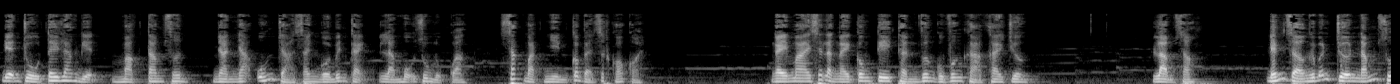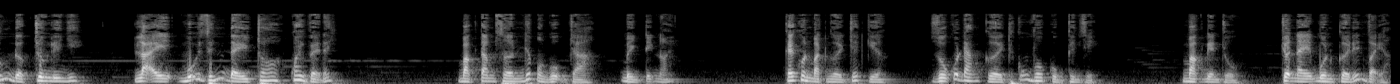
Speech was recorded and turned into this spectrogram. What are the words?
Điện chủ Tây Lang Điện Mạc Tam Sơn Nhàn nhã uống trà xanh ngồi bên cạnh là mộ dung lục quang Sắc mặt nhìn có vẻ rất khó coi. Ngày mai sẽ là ngày công ty thần vương của Vương Khả khai trương. Làm sao? Đến giờ người vẫn chưa nắm xuống được Trương Ly Nhi. Lại mũi dính đầy cho quay về đấy. Bạc Tam Sơn nhấp một ngụm trà, Bình tĩnh nói. Cái khuôn mặt người chết kia, Dù có đang cười thì cũng vô cùng kinh dị. Mạc Điền Chủ, Chuyện này buồn cười đến vậy à?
